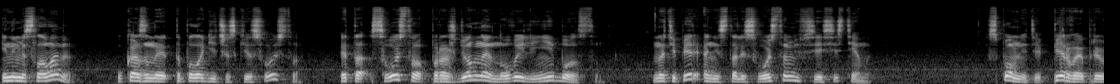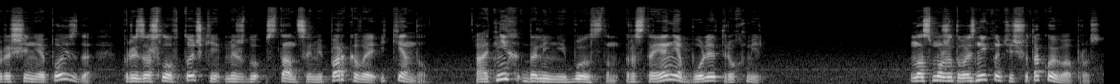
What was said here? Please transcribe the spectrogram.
Иными словами, указанные топологические свойства – это свойства, порожденные новой линией Бостон, но теперь они стали свойствами всей системы. Вспомните, первое превращение поезда произошло в точке между станциями Парковая и Кендалл, а от них до линии Бойлстон расстояние более трех миль. У нас может возникнуть еще такой вопрос.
